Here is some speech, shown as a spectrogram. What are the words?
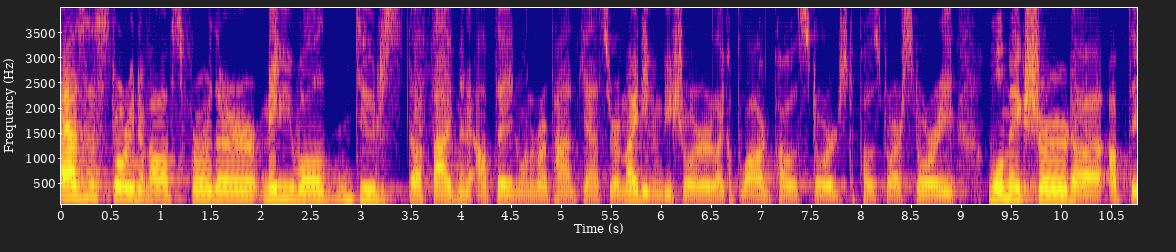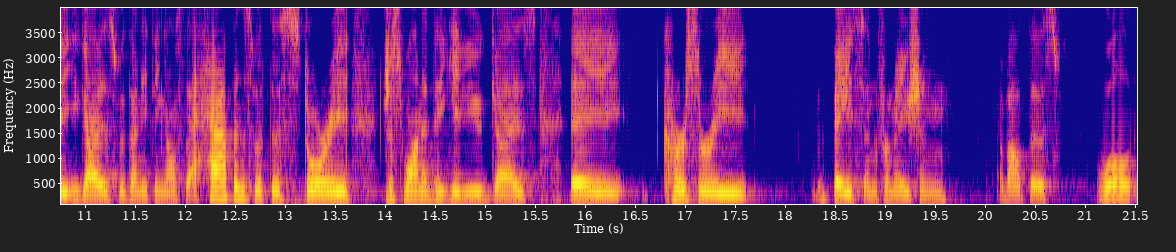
as this story develops further, maybe we'll do just a five minute update in one of our podcasts, or it might even be shorter, like a blog post or just a post to our story. We'll make sure to update you guys with anything else that happens with this story. Just wanted to give you guys a cursory base information about this. Well,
